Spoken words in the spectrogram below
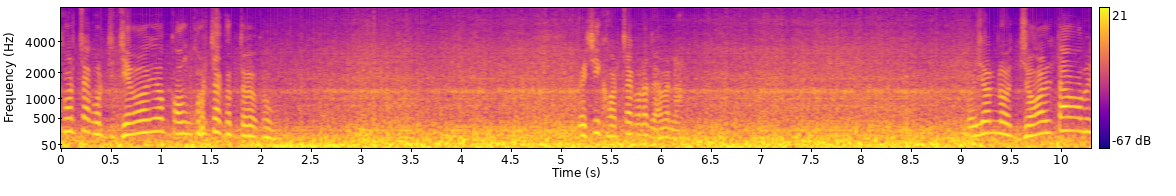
খরচা করছে যেভাবে কম খরচা করতে হবে খুব। বেশি খরচা করা যাবে না। ওই জন্য জলটাও আমি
